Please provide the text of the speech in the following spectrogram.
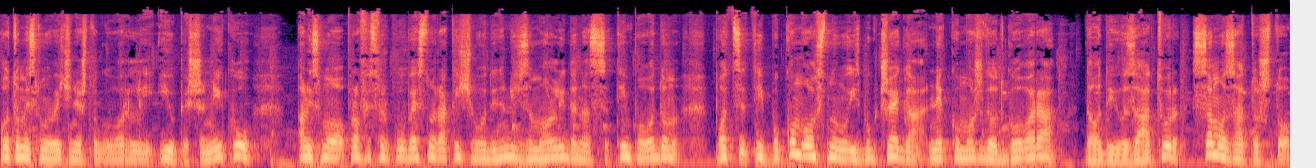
O tome smo već nešto govorili i u Pešaniku, ali smo profesorku Vesnu Rakić-Vodinilić zamolili da nas tim povodom podsjeti po kom osnovu i zbog čega neko može da odgovara da ode u zatvor samo zato što,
